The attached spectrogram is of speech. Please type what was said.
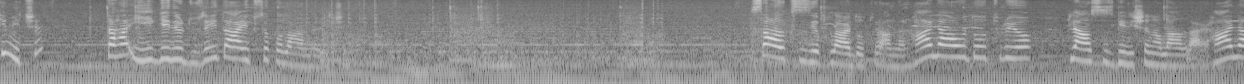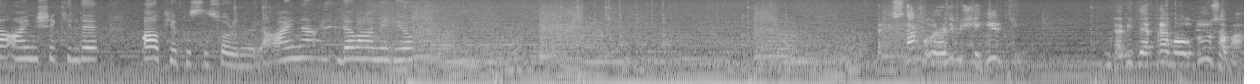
Kim için? Daha iyi gelir düzeyi daha yüksek olanlar için. Sağlıksız yapılarda oturanlar hala orada oturuyor. Plansız gelişen alanlar hala aynı şekilde. Altyapısı sorunları aynı devam ediyor. İstanbul öyle bir şehir ki ya bir deprem olduğu zaman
